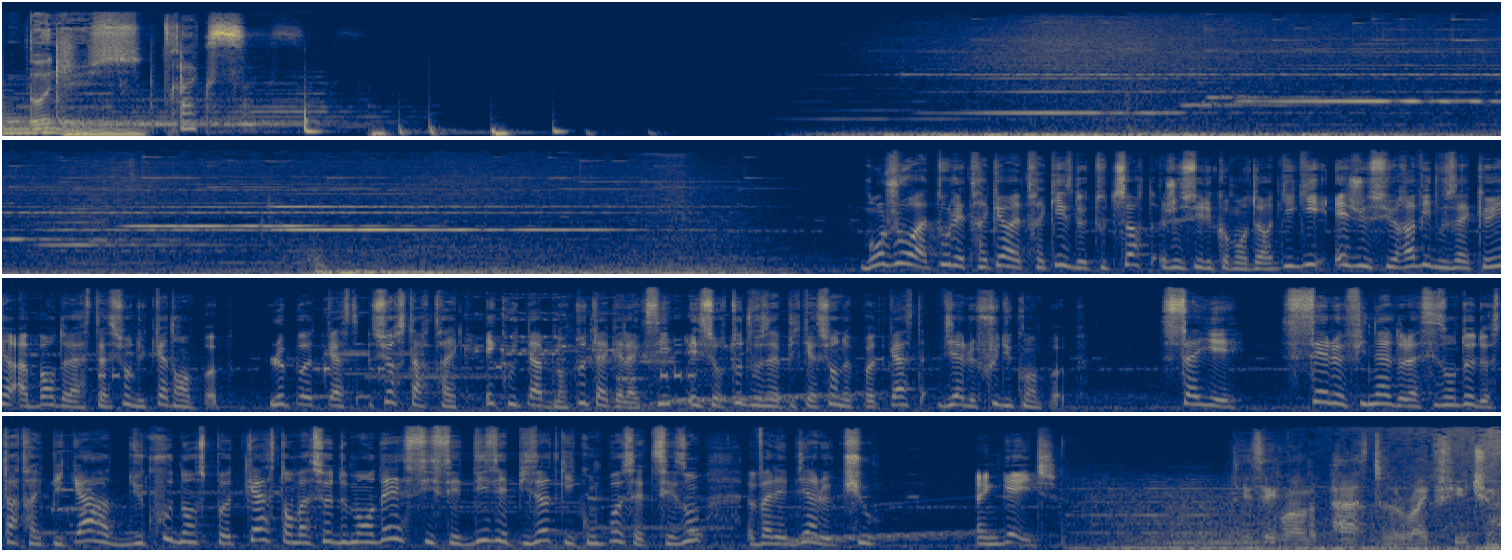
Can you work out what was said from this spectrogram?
Bonus. Trax. Bonjour à tous les trekkers et trekkies de toutes sortes, je suis le commandeur Guigui et je suis ravi de vous accueillir à bord de la station du Cadran Pop, le podcast sur Star Trek écoutable dans toute la galaxie et sur toutes vos applications de podcast via le flux du coin pop. Ça y est, c'est le final de la saison 2 de Star Trek Picard, du coup dans ce podcast on va se demander si ces 10 épisodes qui composent cette saison valaient bien le Q. Engage. Do you think we're on the path to the right future?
